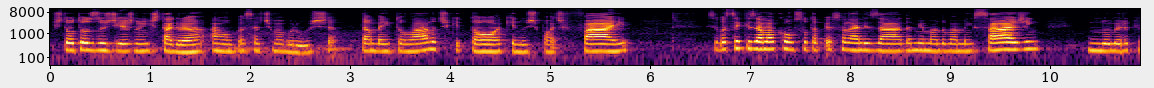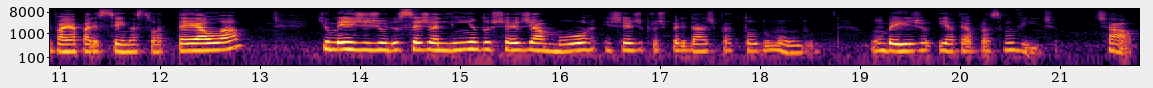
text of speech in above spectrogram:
Estou todos os dias no Instagram, arroba Sétima Bruxa. Também estou lá no TikTok, no Spotify. Se você quiser uma consulta personalizada, me manda uma mensagem no número que vai aparecer aí na sua tela. Que o mês de julho seja lindo, cheio de amor e cheio de prosperidade para todo mundo. Um beijo e até o próximo vídeo. Tchau!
